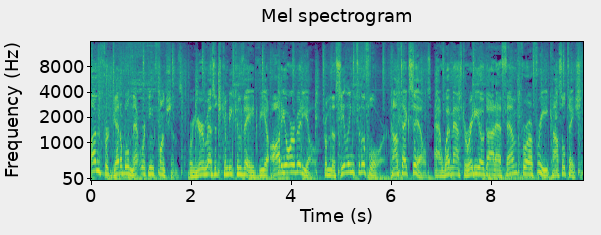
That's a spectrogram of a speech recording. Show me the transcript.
unforgettable networking functions where your message can be conveyed via audio or video from the ceiling to the floor. Contact sales at webmasterradio.fm for a free consultation.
